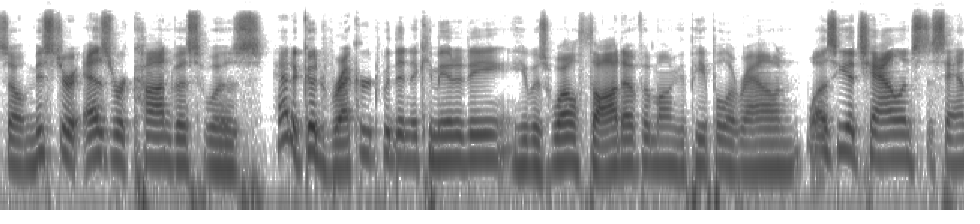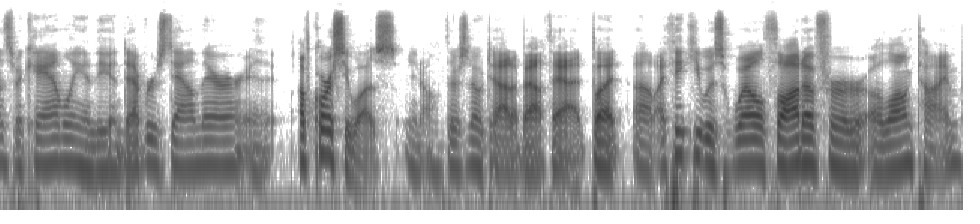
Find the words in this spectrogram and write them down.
So Mr. Ezra Convis was had a good record within the community. He was well thought of among the people around. Was he a challenge to Sands McCamley and the endeavors down there? Of course he was. You know, there's no doubt about that. But uh, I think he was well thought of for a long time.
